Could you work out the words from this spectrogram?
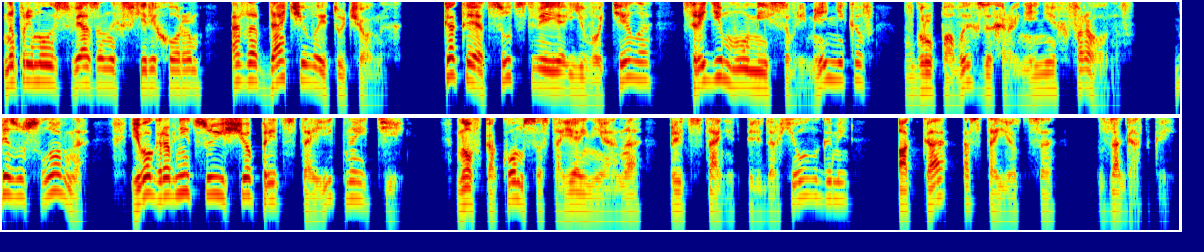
напрямую связанных с Херихором, озадачивает ученых, как и отсутствие его тела среди мумий современников в групповых захоронениях фараонов. Безусловно, его гробницу еще предстоит найти, но в каком состоянии она предстанет перед археологами, пока остается загадкой.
